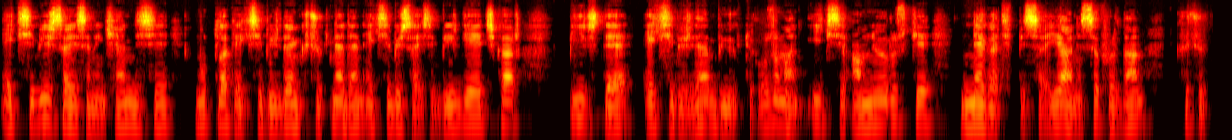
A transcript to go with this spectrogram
Eksi 1 sayısının kendisi mutlak eksi 1'den küçük. Neden? Eksi 1 sayısı 1 diye çıkar. 1 de eksi 1'den büyüktür. O zaman x'i anlıyoruz ki negatif bir sayı. Yani sıfırdan küçük.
